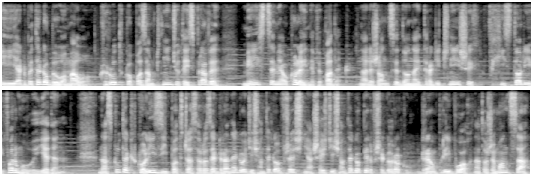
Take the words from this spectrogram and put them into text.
I jakby tego było mało, krótko po zamknięciu tej sprawy miejsce miał kolejny wypadek, należący do najtragiczniejszych w historii Formuły 1. Na skutek kolizji podczas rozegranego 10 września 1961 roku Grand Prix Włoch na torze Monza,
